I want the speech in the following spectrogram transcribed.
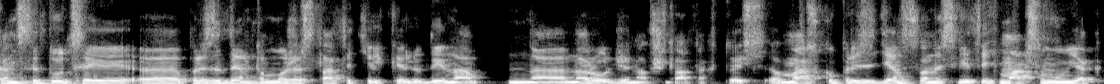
конституцією е, президентом може стати тільки людина на- народжена в Штатах. Тобто маску президентства не світить. Максимум, як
